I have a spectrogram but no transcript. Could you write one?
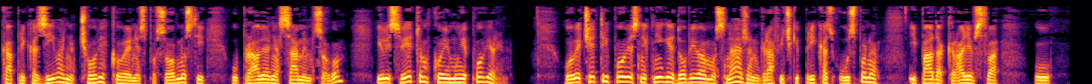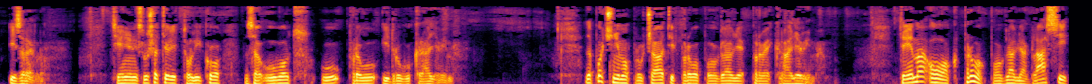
ka prikazivanju čovjekove nesposobnosti upravljanja samim sobom ili svijetom koji mu je povjeren. U ove četiri povijesne knjige dobivamo snažan grafički prikaz uspona i pada kraljevstva u Izraelu. Cijenjeni slušatelji, toliko za uvod u prvu i drugu kraljevima. Započinjemo proučavati prvo poglavlje prve kraljevima. Tema ovog prvog poglavlja glasi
